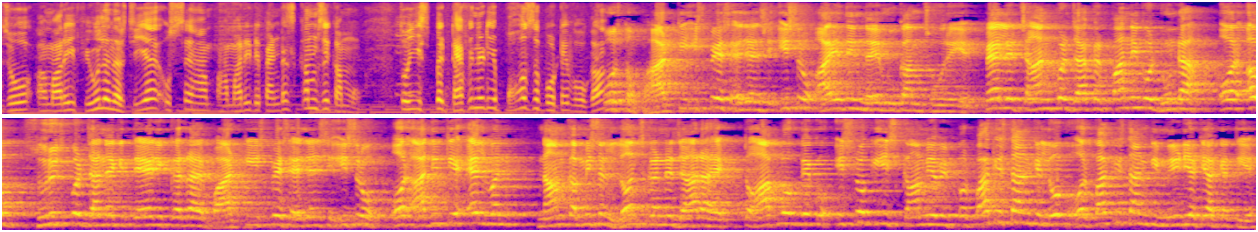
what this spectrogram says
जो हमारी फ्यूल एनर्जी है, उससे हम, हमारी डिपेंडेंस कम से कम हो। तो इस पे डेफिनेटली बहुत सपोर्टिव होगा। दोस्तों भारत की स्पेस एजेंसी इसरो आए दिन नए मुकाम छू रही है। पहले चाँद पर जाकर पानी को ढूंढा और अब सूरज पर जाने की तैयारी कर रहा है भारत की स्पेस एजेंसी इसरो और आदित्य एल वन नाम का मिशन लॉन्च करने जा रहा है। तो आप लोग देखो इसरो की इस कामयाबी पर पाकिस्तान के लोग और पाकिस्तान की मीडिया क्या कहती है?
